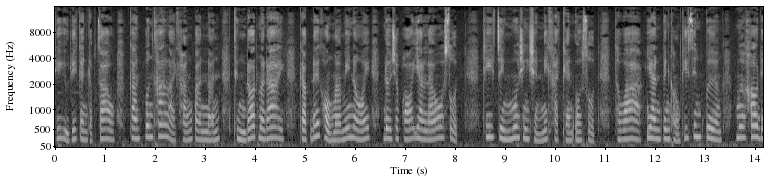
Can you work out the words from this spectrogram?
ที่อยู่ด้วยกันกับเจ้า การป้นฆ่าหลายครั้งปานนั้นถึงรอดมาได้ กลับได้ของมาไม่น้อย โดยเฉพาะยันและโอสถ ที่จริงมั่วชิงเฉินไม่ขาดแคลนโอสถทว่ายันเป็นของที่สิ้นเปลือง เมื่อเข้าแด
